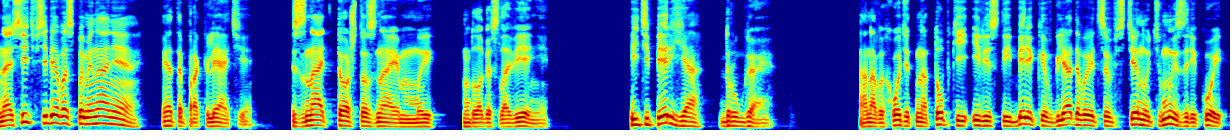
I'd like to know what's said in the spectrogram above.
Носить в себе воспоминания – это проклятие. Знать то, что знаем мы – благословение. И теперь я другая. Она выходит на топкий и листый берег и вглядывается в стену тьмы за рекой,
